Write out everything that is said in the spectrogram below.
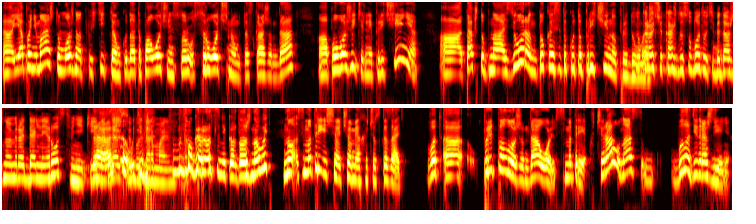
А, я понимаю, что можно отпустить там куда-то по очень срочному, так скажем, да, а, по уважительной причине, а, так, чтобы на озера, но только если ты какую-то причину придумаешь. Ну, короче, каждую субботу у тебя должны умирать дальние родственники, да. и тогда все будет нормально. Много родственников должно быть. Но смотри еще, о чем я хочу сказать. Вот, а, предположим, да, Оль, смотри, вчера у нас был день рождения.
